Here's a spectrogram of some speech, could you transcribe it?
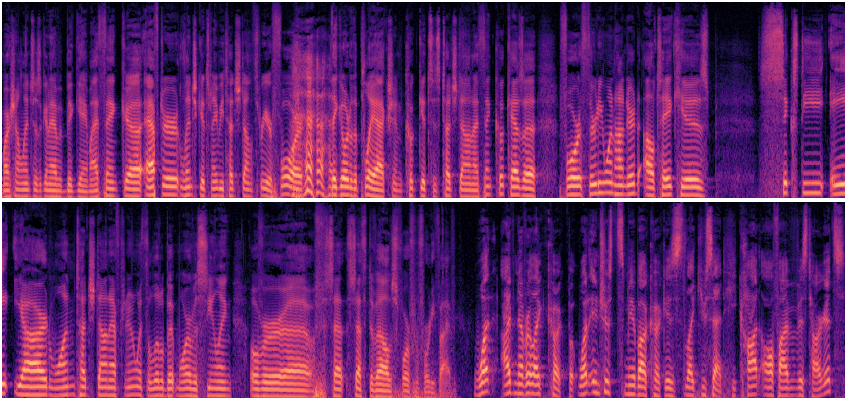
Marshawn Lynch is going to have a big game. I think uh, after Lynch gets maybe touchdown three or four, they go to the play action. Cook gets his touchdown. I think Cook has a for 3100. I'll take his 68 yard, one touchdown afternoon with a little bit more of a ceiling over uh, Seth, Seth DeValve's 4 for 45. What I've never liked Cook, but what interests me about Cook is, like you said, he caught all five of his targets.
